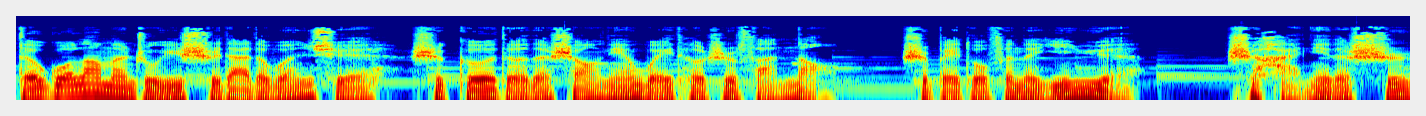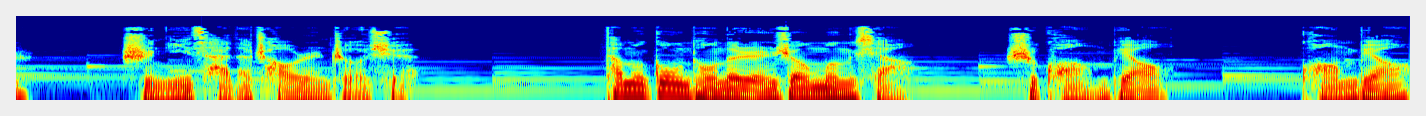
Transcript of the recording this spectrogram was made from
德国浪漫主义时代的文学是歌德的《少年维特之烦恼》，是贝多芬的音乐，是海涅的诗，是尼采的超人哲学。他们共同的人生梦想是狂飙，狂飙。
